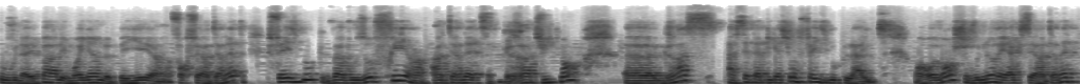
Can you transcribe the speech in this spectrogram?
ou vous n'avez pas les moyens de payer un forfait Internet, Facebook va vous offrir Internet gratuitement euh, grâce à cette application Facebook Lite. En revanche, vous n'aurez accès à Internet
